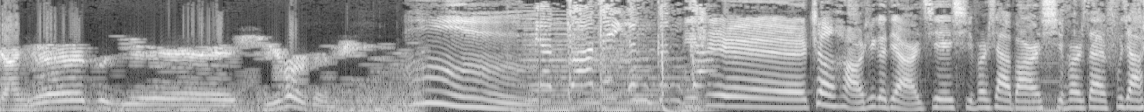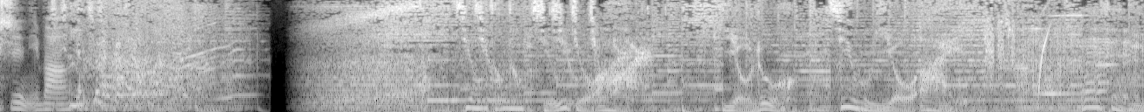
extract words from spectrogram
感觉自己媳妇儿最美。嗯，你是正好这个点儿接媳妇儿下班，媳妇儿在副驾驶呢吧？交通九九二，有路就有爱。FM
